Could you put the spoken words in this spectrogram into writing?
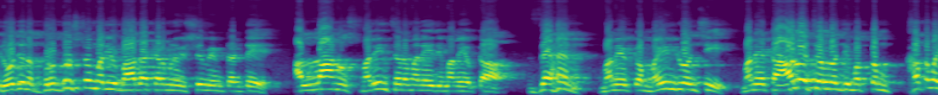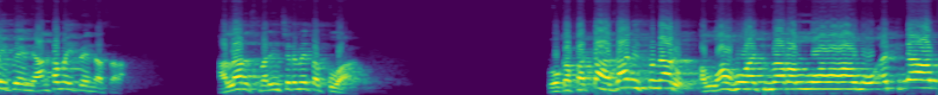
ఈ రోజున దురదృష్టం మరియు బాధాకరమైన విషయం ఏమిటంటే అల్లాను స్మరించడం అనేది మన యొక్క జహన్ మన యొక్క మైండ్ లోంచి మన యొక్క ఆలోచనలోంచి మొత్తం ఖతం అయిపోయింది అంతమైపోయింది అసలు. అల్లాను స్మరించడమే తక్కువ. ఒక పక్క అజాన్ ఇస్తున్నారు అల్లాహు అక్బర్ అల్లాహు అక్బర్.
